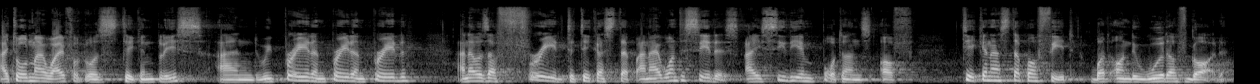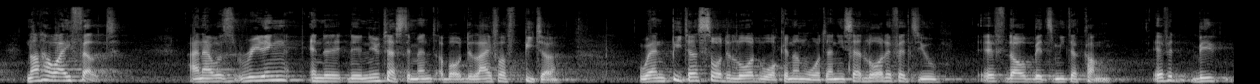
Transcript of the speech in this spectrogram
I told my wife what was taking place, and we prayed and prayed and prayed, and I was afraid to take a step. And I want to say this I see the importance of taking a step of faith, but on the Word of God not how I felt. And I was reading in the, the New Testament about the life of Peter when Peter saw the Lord walking on water and he said, Lord, if it's you, if thou bids me to come, if it be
